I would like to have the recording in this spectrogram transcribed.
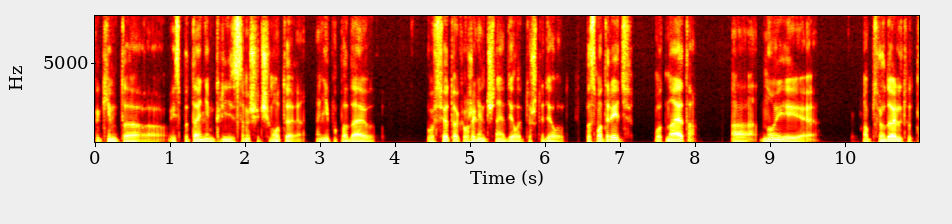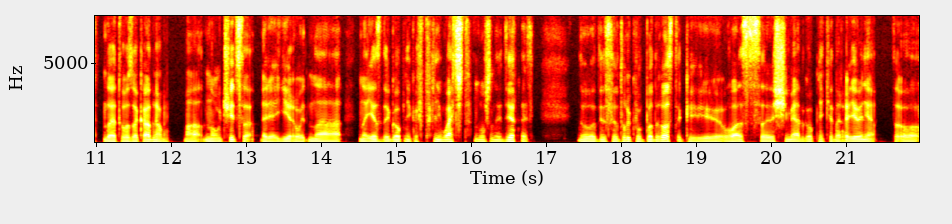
каким-то испытаниям, кризисам, еще чему-то, они попадают во все это окружение, начинают делать то, что делают. Посмотреть вот на это, а, ну и обсуждали тут до этого за кадром, а, научиться реагировать на наезды гопников, понимать, что нужно делать. Ну вот, если вдруг вы подросток и вас э, щемят гопники на районе, то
